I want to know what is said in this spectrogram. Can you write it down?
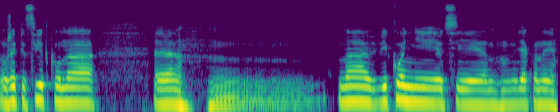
вже підсвітку на, на віконні оці, як вони.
